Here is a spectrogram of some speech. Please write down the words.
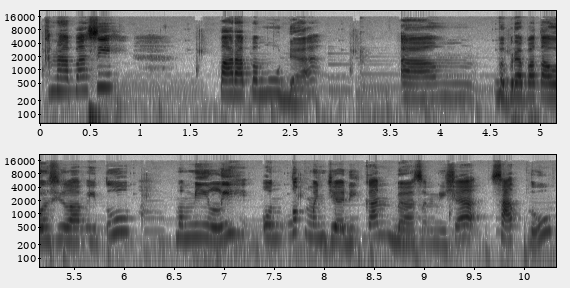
Kenapa sih para pemuda um, beberapa tahun silam itu memilih untuk menjadikan bahasa Indonesia satu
